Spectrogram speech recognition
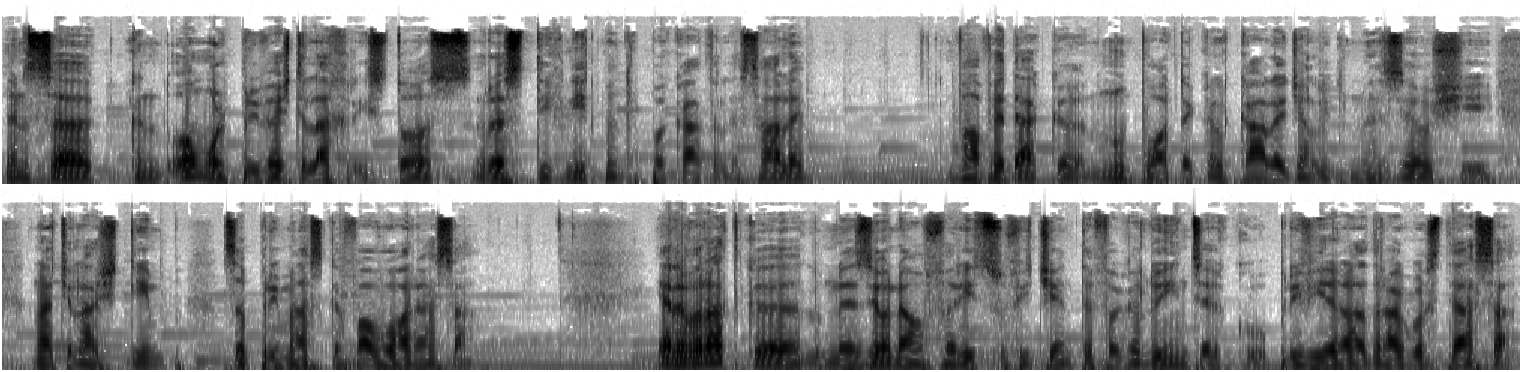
Însă, când omul privește la Hristos, răstignit pentru păcatele sale, va vedea că nu poate călca legea lui Dumnezeu și, în același timp, să primească favoarea sa. E adevărat că Dumnezeu ne-a oferit suficiente făgăduințe cu privire la dragostea sa,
